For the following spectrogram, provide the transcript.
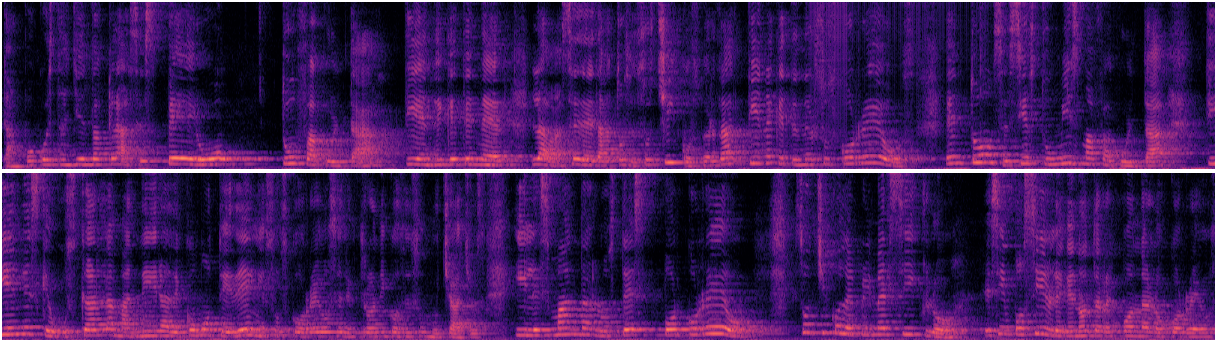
Tampoco están yendo a clases, pero tu facultad tiene que tener la base de datos de esos chicos, ¿verdad? Tiene que tener sus correos. Entonces, si es tu misma facultad, tienes que buscar la manera de cómo te den esos correos electrónicos de esos muchachos y les mandas los test por correo. Son chicos del primer ciclo. Es imposible que no te respondan los correos.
